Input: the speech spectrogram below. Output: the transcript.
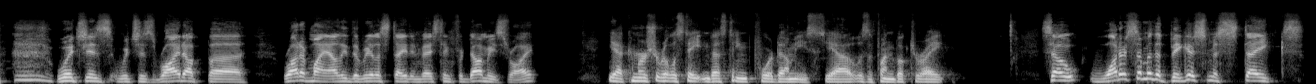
which is which is right up uh, right up my alley. The real estate investing for dummies, right? Yeah, commercial real estate investing for dummies. Yeah, it was a fun book to write. So, what are some of the biggest mistakes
